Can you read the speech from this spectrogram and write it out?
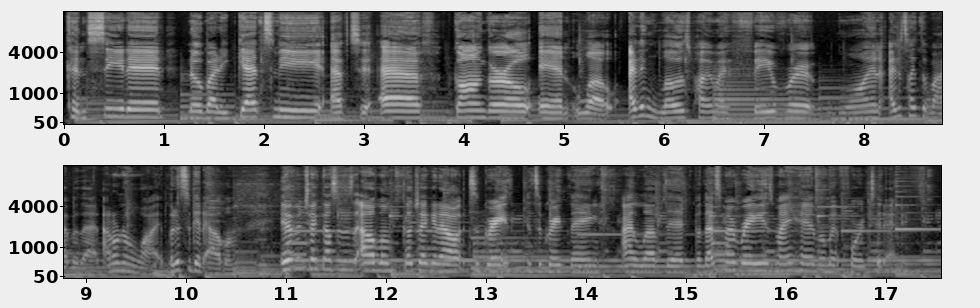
Conceited, Nobody Gets Me, F to F, Gone Girl, and Low. I think Low is probably my favorite one. I just like the vibe of that. I don't know why, but it's a good album. If you haven't checked out this album, go check it out. It's a great, it's a great thing. I loved it. But that's my raise my hand moment for today.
